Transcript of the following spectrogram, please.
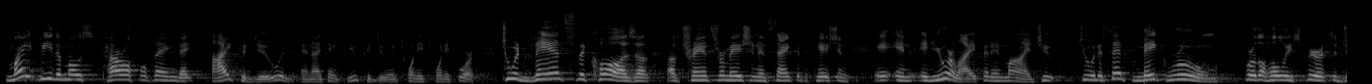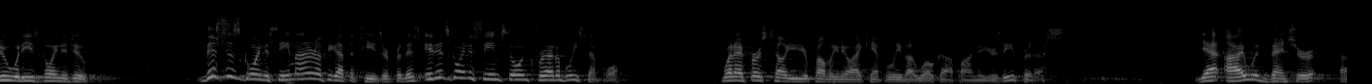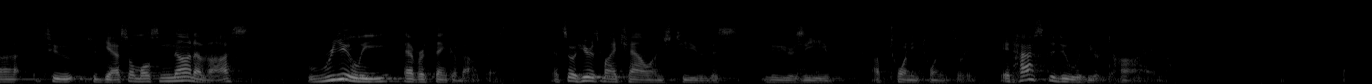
might be the most powerful thing that I could do, and, and I think you could do in 2024, to advance the cause of, of transformation and sanctification in, in, in, your life and in mine, to, to, in a sense, make room for the Holy Spirit to do what He's going to do. This is going to seem, I don't know if you got the teaser for this, it is going to seem so incredibly simple. When I first tell you, you're probably going to go, I can't believe I woke up on New Year's Eve for this. Yet I would venture uh, to, to guess almost none of us really ever think about this. And so here's my challenge to you this New Year's Eve of 2023 it has to do with your time.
